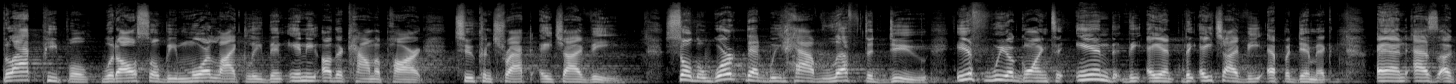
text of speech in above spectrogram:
black people would also be more likely than any other counterpart to contract HIV. So, the work that we have left to do, if we are going to end the, the HIV epidemic, and as a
